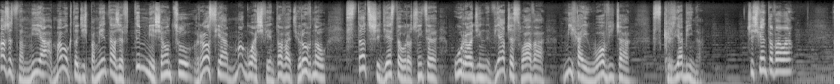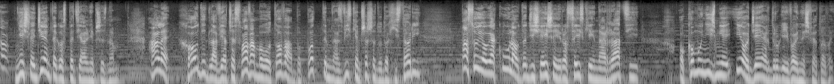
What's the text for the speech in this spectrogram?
Marzec nam mija, a mało kto dziś pamięta, że w tym miesiącu Rosja mogła świętować równą 130. rocznicę urodzin Wiaczesława Michajłowicza Skriabina. Czy świętowała? No, nie śledziłem tego specjalnie, przyznam. Ale hołdy dla Wiaczesława Mołotowa, bo pod tym nazwiskiem przeszedł do historii, pasują jak ulał do dzisiejszej rosyjskiej narracji o komunizmie i o dziejach II wojny światowej.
